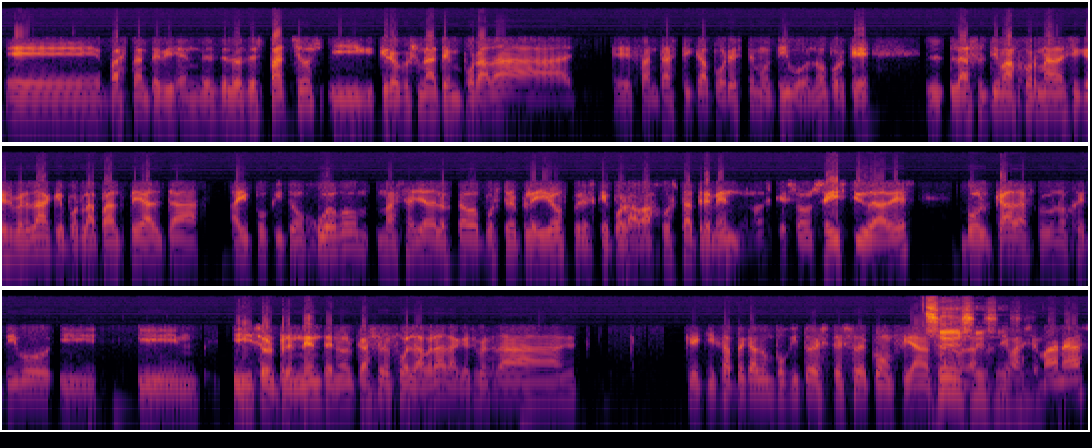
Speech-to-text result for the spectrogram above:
eh, bastante bien desde los despachos y creo que es una temporada eh, fantástica por este motivo, ¿no? Porque las últimas jornadas sí que es verdad que por la parte alta hay poquito en juego, más allá del octavo puesto de playoff, pero es que por abajo está tremendo, ¿no? Es que son seis ciudades volcadas por un objetivo y, y, y sorprendente, ¿no? El caso de Fuenlabrada, que es verdad que quizá ha pecado un poquito de exceso de confianza Sí, ¿no? las sí, últimas sí. semanas.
